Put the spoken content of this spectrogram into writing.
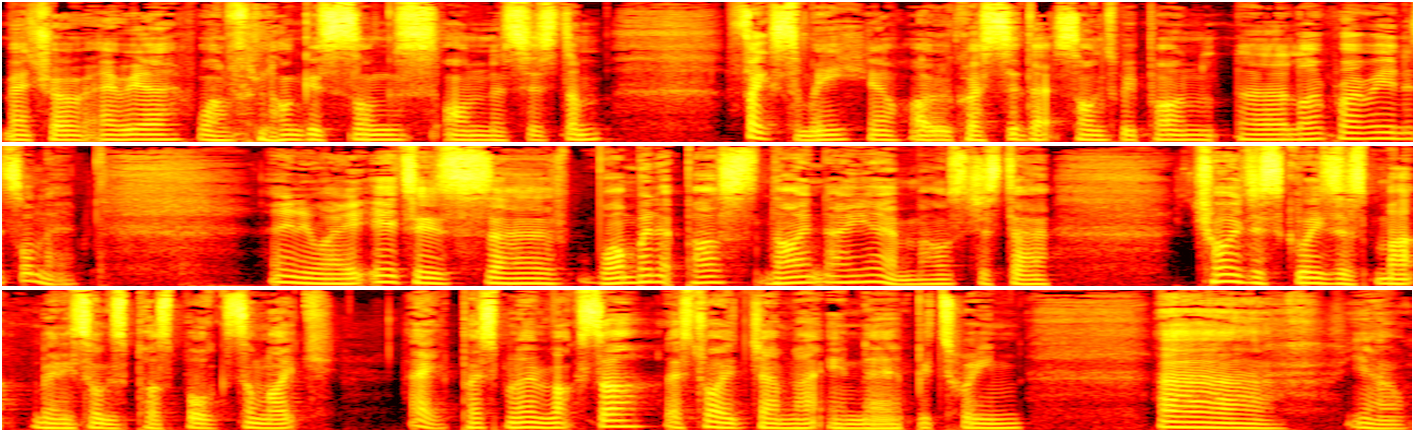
metro area, one of the longest songs on the system. Thanks to me, you know, I requested that song to be put on uh, library, and it's on there. Anyway, it is uh, one minute past nine a.m. I was just uh, trying to squeeze as many songs as possible because I'm like, hey, Post Malone Rockstar, let's try jam that in there between, uh, you know,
